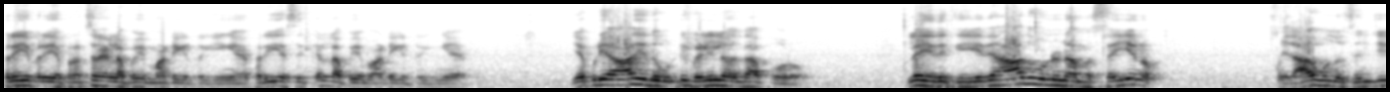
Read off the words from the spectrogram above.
பெரிய பெரிய பிரச்சனைகளில் போய் மாட்டிக்கிட்டு இருக்கீங்க. பெரிய சிக்கலில் போய் மாட்டிக்கிட்டு இருக்கீங்க. எப்படியாவது இதை விட்டு வெளியில் வந்தால் போகிறோம் இல்லை இதுக்கு ஏதாவது ஒன்று நாம் செய்யணும். ஏதாவது ஒன்று செஞ்சு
